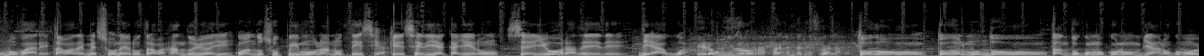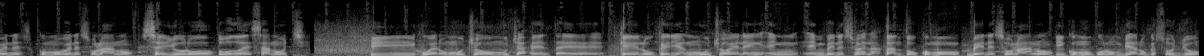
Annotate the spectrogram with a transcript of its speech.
unos bares. Estaba de mesonero trabajando yo allí. Cuando supimos la noticia que ese día cayeron seis horas de, de- de agua. Era un ídolo Rafael en Venezuela. Todo, todo el mundo, tanto como colombiano como, venez- como venezolano, se lloró esa noche. Y fueron mucho, mucha gente que lo querían mucho a él en, en- en Venezuela, tanto como venezolano y como colombiano que soy yo.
